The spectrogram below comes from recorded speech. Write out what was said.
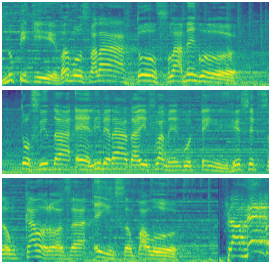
No pique, vamos falar do Flamengo. Torcida é liberada e Flamengo tem recepção calorosa em São Paulo. Flamengo!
